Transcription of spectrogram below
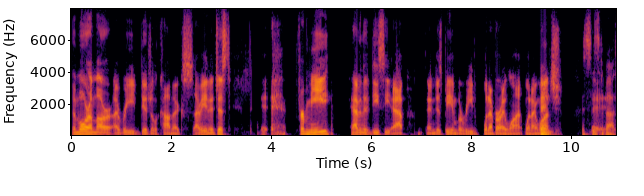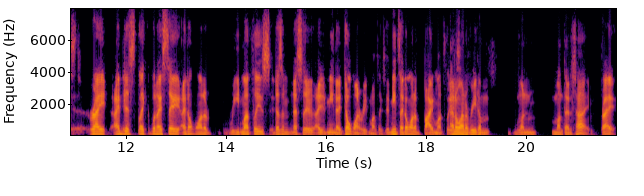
the more and more I read digital comics, I mean, it just it, for me having the DC app and just being able to read whatever I want when I want. Binge. It's it's the best. Uh, Right. I'm Yeah. just like when I say I don't want to read monthlies, it doesn't necessarily I mean I don't want to read monthlies. It means I don't want to buy monthlies. I don't want to read them one month at a time. Right.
